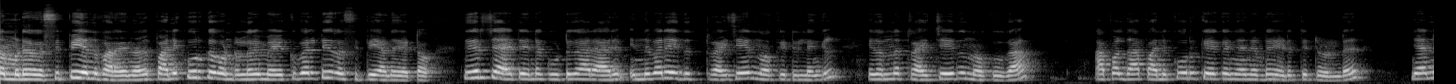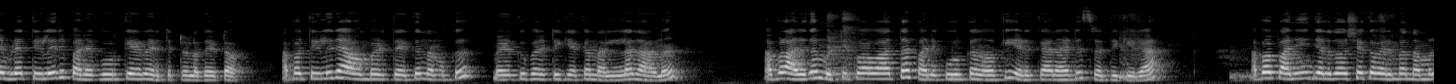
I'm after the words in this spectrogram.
നമ്മുടെ റെസിപ്പി എന്ന് പറയുന്നത് പനിക്കൂർക്ക കൊണ്ടുള്ള ഒരു മെഴുക്കുപുരട്ടി റെസിപ്പിയാണ് കേട്ടോ. തീർച്ചയായിട്ടും എന്റെ കൂട്ടുകാരും ഇന്ന് വരെ ഇത് ട്രൈ ചെയ്ത് നോക്കിയിട്ടില്ലെങ്കിൽ ഇതൊന്ന് ട്രൈ ചെയ്ത് നോക്കുക. അപ്പോൾ ദാ പനിക്കൂർക്കയൊക്കെ ഞാൻ ഇവിടെ എടുത്തിട്ടുണ്ട്. ഞാൻ ഇവിടെ തിളിര് പനിക്കൂർക്കയാണ് എടുത്തിട്ടുള്ളത് കേട്ടോ. അപ്പോൾ തിളിരാകുമ്പോഴത്തേക്ക് നമുക്ക് മെഴുക്ക് പുരട്ടിക്കൊക്കെ നല്ലതാണ്. അപ്പോൾ അധികം മുട്ടിപ്പോവാത്ത പനിക്കൂർക്ക നോക്കി എടുക്കാനായിട്ട് ശ്രദ്ധിക്കുക. അപ്പോൾ പനിയും ജലദോഷമൊക്കെ വരുമ്പോൾ നമ്മൾ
